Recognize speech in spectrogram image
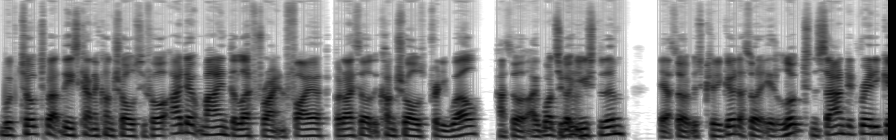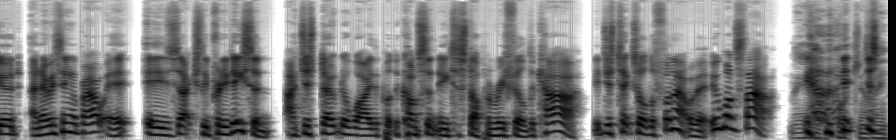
we've talked about these kind of controls before. I don't mind the left, right, and fire, but I thought the controls pretty well. I thought I once I got mm. used to them, I thought it was pretty good. I thought it looked and sounded really good, and everything about it is actually pretty decent. I just don't know why they put the constant need to stop and refill the car. It just takes all the fun out of it. Who wants that? Yeah, it's unfortunately. just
